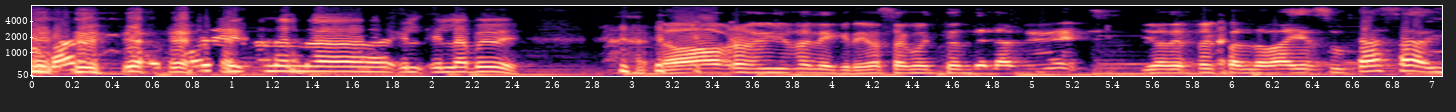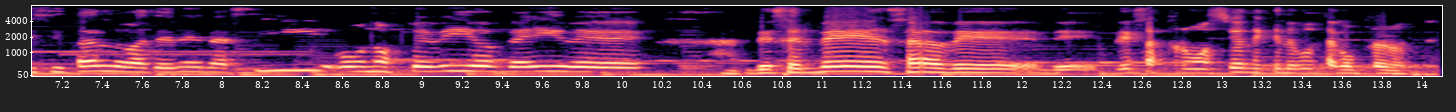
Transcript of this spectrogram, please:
tomar, en la, en- en la APB. No, pero yo no le creo esa cuestión de la PB. Yo después cuando vaya a su casa a visitarlo va a tener así unos pedidos de ahí de, de cerveza, de, de, de esas promociones que le gusta comprar a usted.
